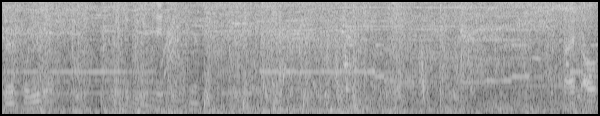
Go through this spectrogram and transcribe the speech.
good for you. Give me two. Yeah. Nice ult.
